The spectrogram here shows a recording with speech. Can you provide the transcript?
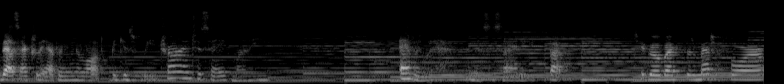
That's actually happening a lot because we try to save money everywhere in the society. But to go back to the metaphor,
